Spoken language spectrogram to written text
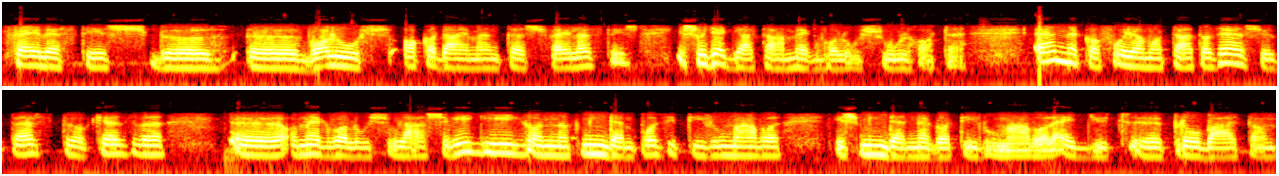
fejlesztésből valós, akadálymentes fejlesztés, és hogy egyáltalán megvalósulhat-e. Ennek a folyamatát az első perctől kezdve a megvalósulás végéig, annak minden pozitívumával és minden negatívumával együtt próbáltam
